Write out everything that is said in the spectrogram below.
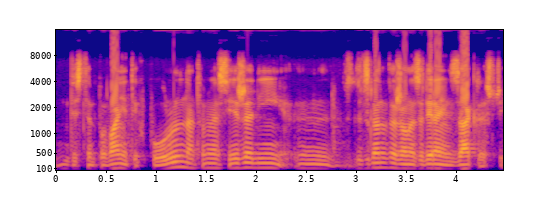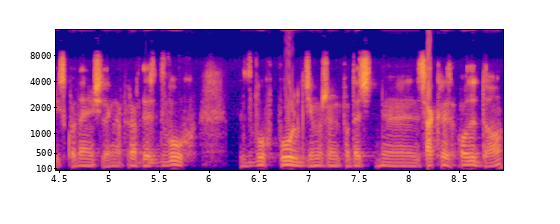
występowanie tych pól, natomiast jeżeli y, ze względu na to, że one zawierają zakres, czyli składają się tak naprawdę z dwóch, z dwóch pól, gdzie możemy podać y, zakres od do,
